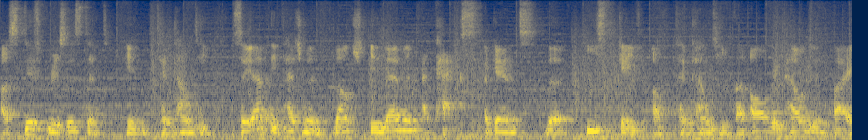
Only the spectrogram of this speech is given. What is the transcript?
a stiff resistance in Teng County. Seiya Detachment launched 11 attacks against the east gate of Teng County, but all repelled by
